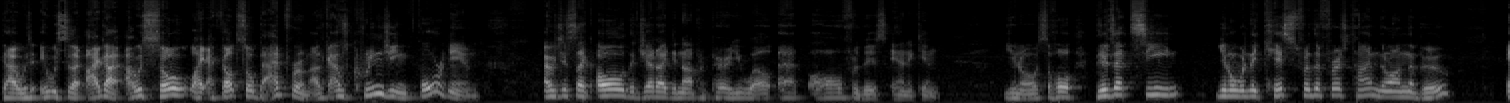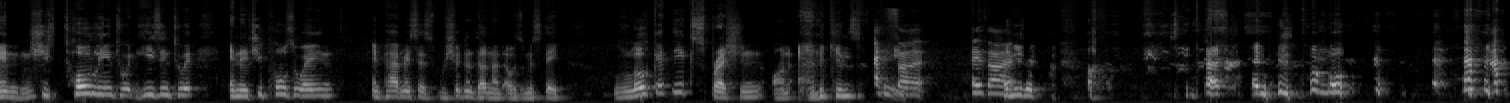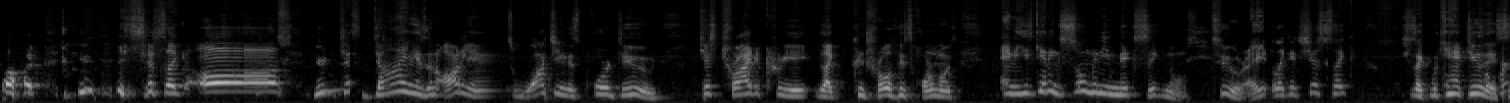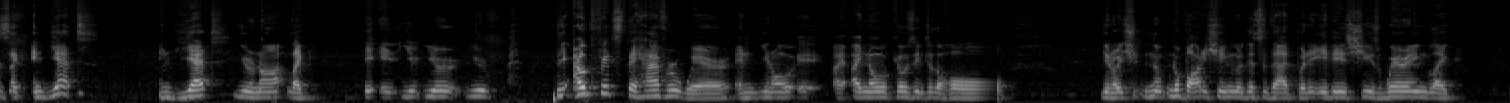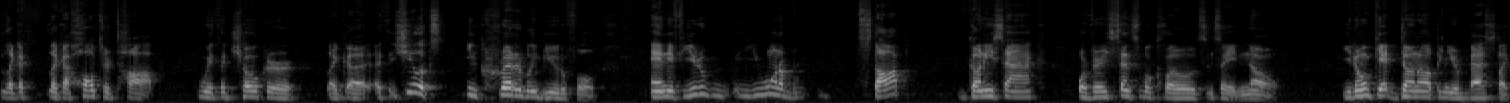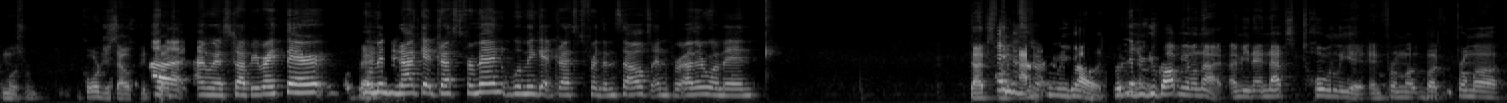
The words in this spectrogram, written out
that was it was like I got I was so like I felt so bad for him. Like I was cringing for him. I was just like, oh, the Jedi did not prepare you well at all for this, Anakin. You know, it's the whole there's that scene, you know, when they kiss for the first time, they're on Naboo, and Mhm. she's totally into it, he's into it, and then she pulls away and, and Padme says, We shouldn't have done that. That was a mistake. Look at the expression on Anakin's I face. saw it. I saw And it. he's like, that, and it's the most. Oh my God. It's just like, oh, you're just dying as an audience watching this poor dude just try to create, like, control his hormones. And he's getting so many mixed signals, too, right? Like, it's just like, she's like, we can't do this. It's like, and yet, and yet, you're not like, it, it, you, you're, you're, the outfits they have her wear, and you know, it, I, I know it goes into the whole, you know, should, no, no body shaming or this or that, but it is she's wearing like, like a like a halter top with a choker, like a, I she looks incredibly beautiful, and if you you want to stop gunny sack or very sensible clothes and say no, you don't get done up in your best like most gorgeous outfit. Uh, I'm going to stop you right there. Okay. Women do not get dressed for men. Women get dressed for themselves and for other women. That's End of story. absolutely valid. But No. you, you got me on that. I mean, and that's totally it. And from a but from a,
